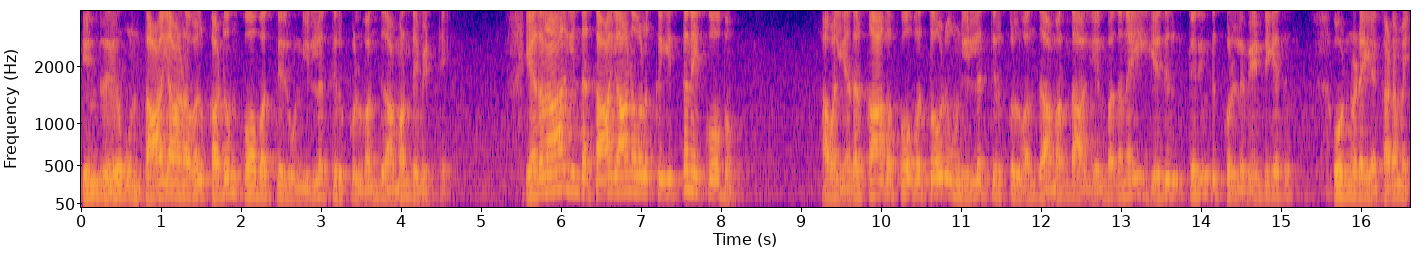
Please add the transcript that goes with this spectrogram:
இன்று உன் தாயானவள் கடும் கோபத்தில் உன் இல்லத்திற்குள் வந்து அமர்ந்து விட்டேன். எதனால் இந்த தாயானவளுக்கு இத்தனை கோபம்? அவள் எதற்காக கோபத்தோடு உன் இல்லத்திற்குள் வந்து அமர்ந்தாள் என்பதனை எதிர் தெரிந்து கொள்ள வேண்டியது உன்னுடைய கடமை.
